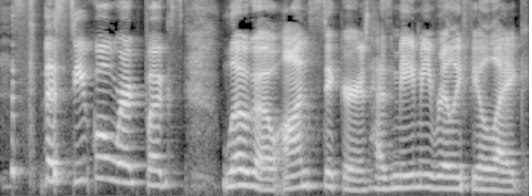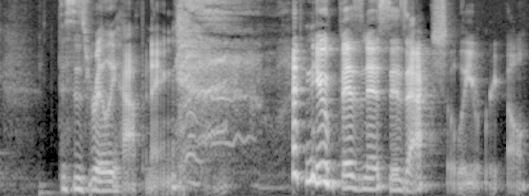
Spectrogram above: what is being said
the SQL workbooks logo on stickers has made me really feel like this is really happening. My new business is actually real.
